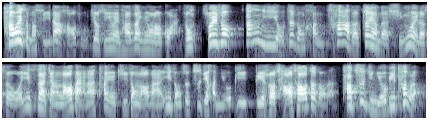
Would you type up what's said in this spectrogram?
他为什么是一代豪主？就是因为他任用了管仲。所以说，当你有这种很差的这样的行为的时候，我一直在讲，老板呢，他有几种老板，一种是自己很牛逼，比如说曹操这种人，他自己牛逼透了。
